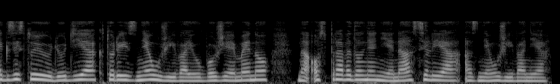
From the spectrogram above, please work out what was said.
existujú ľudia, ktorí zneužívajú Božie meno na ospravedlnenie násilia a zneužívania.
